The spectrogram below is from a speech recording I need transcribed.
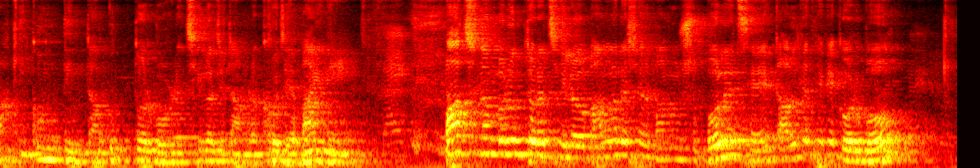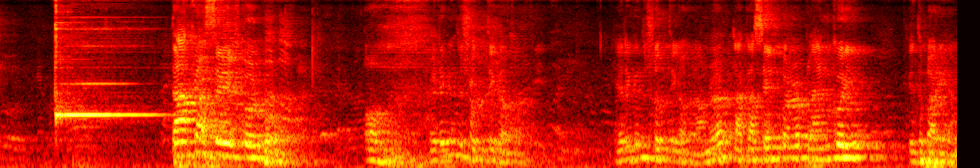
বাকি কোন তিনটা উত্তর বোর্ডে ছিল যেটা আমরা খুঁজে পাইনি পাঁচ নম্বর উত্তরে ছিল বাংলাদেশের মানুষ বলেছে কালকে থেকে করব টাকা সেভ করব এটা কিন্তু সত্যি কথা। এটা কিন্তু সত্যি কথা। আমরা টাকা সেভ করার প্ল্যান করি, কিন্তু পারি না।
